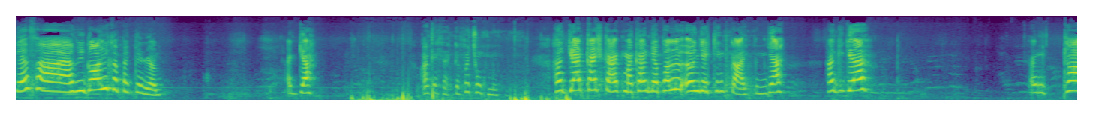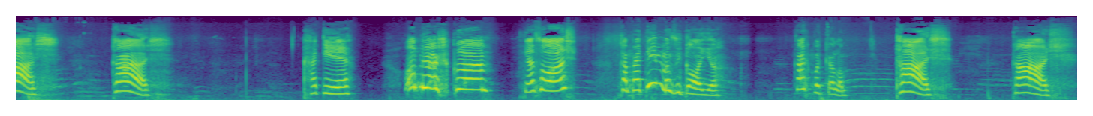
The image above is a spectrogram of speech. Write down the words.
Defa videoyu kapatırım. Hadi gel. Arkadaşlar defa çok mutlu. Hadi gel kaç kart makas yapalım. Önce kim kalksın gel. Hadi gel. Hadi taş. Taş. Hadi. Hadi aşkım. Defoş. Kapatayım mı videoyu? Kalk bakalım. Taş. Taş.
